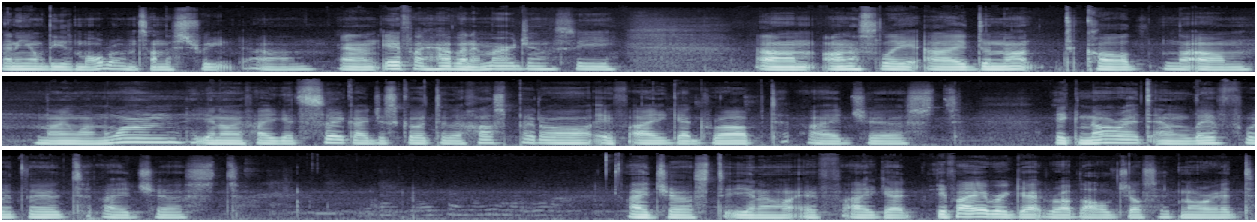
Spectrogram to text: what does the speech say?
any of these morons on the street. Um, and if I have an emergency, um, honestly, I do not call um, 911. You know, if I get sick, I just go to the hospital. If I get robbed, I just ignore it and live with it. I just. I just, you know, if I get, if I ever get robbed, I'll just ignore it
